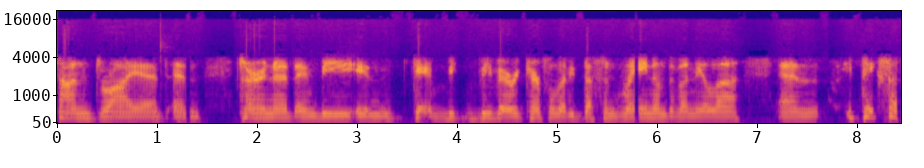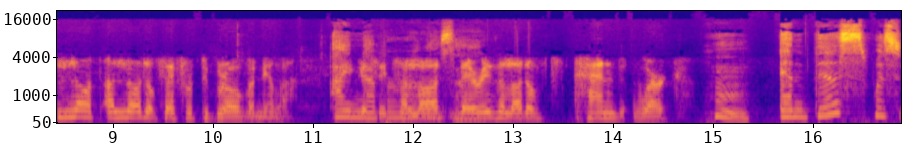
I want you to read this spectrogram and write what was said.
sun dry it, and turn it and be in be, be very careful that it doesn't rain on the vanilla and it takes a lot, a lot of effort to grow vanilla. I because never it's a lot. That. There is a lot of hand work. Hmm. And this was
